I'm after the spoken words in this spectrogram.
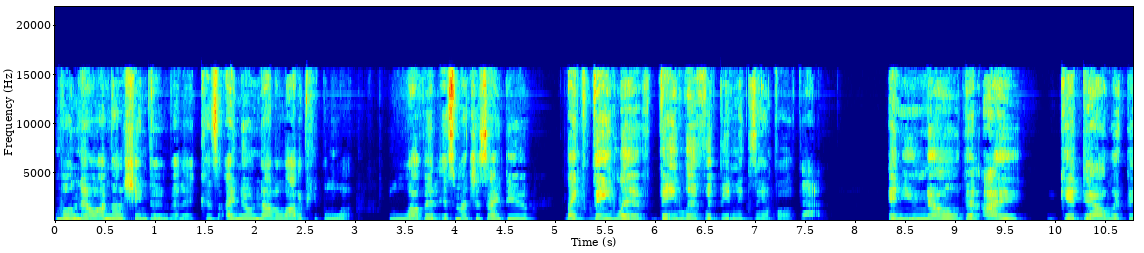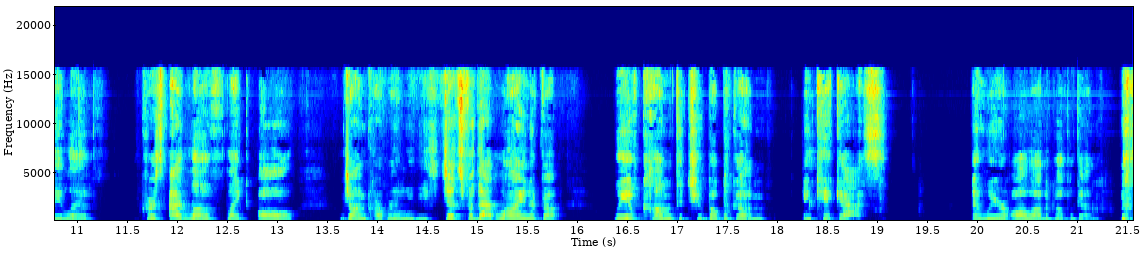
well, no, I'm not ashamed to admit it because I know not a lot of people lo- love it as much as I do. Like, Mhm. They Live. They Live would be an example of that. And you know that I get down with They Live. Of course, I love like all John Carpenter movies just for that line about we have come to chew bubblegum and kick ass. And we are all out of bubblegum.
